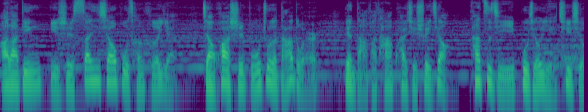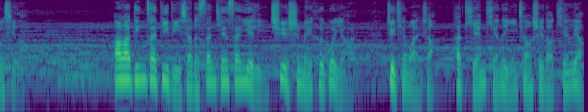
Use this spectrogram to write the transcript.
阿拉丁已是三宵不曾合眼，讲话时不住的打盹儿，便打发他快去睡觉。他自己不久也去休息了。阿拉丁在地底下的三天三夜里确实没合过眼儿。这天晚上，他甜甜的一觉睡到天亮。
